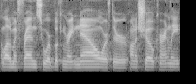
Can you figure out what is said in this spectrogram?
a lot of my friends who are booking right now or if they're on a show currently.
